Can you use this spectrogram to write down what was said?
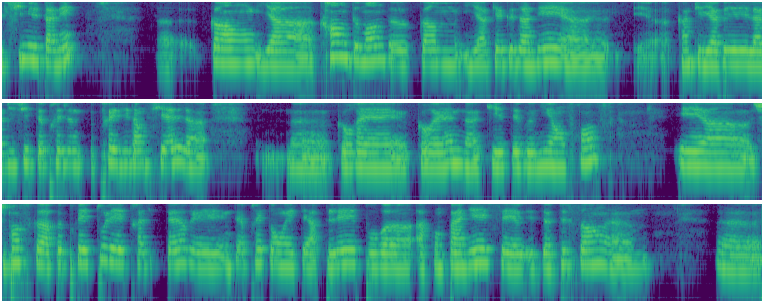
simultané. Quand il y a grande demande, comme il y a quelques années, quand il y avait la visite présidentielle coréenne qui était venue en France, et euh, je pense qu'à peu près tous les traducteurs et interprètes ont été appelés pour euh, accompagner ces 200, euh, euh,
